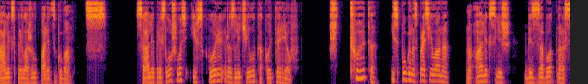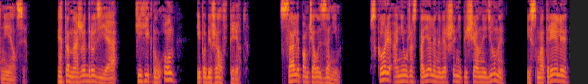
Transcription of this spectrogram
Алекс приложил палец к губам. «Тссс!» Салли прислушалась и вскоре различила какой-то рев. «Что это?» — испуганно спросила она, но Алекс лишь беззаботно рассмеялся. «Это наши друзья!» — хихикнул он и побежал вперед. Салли помчалась за ним. Вскоре они уже стояли на вершине песчаной дюны и смотрели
